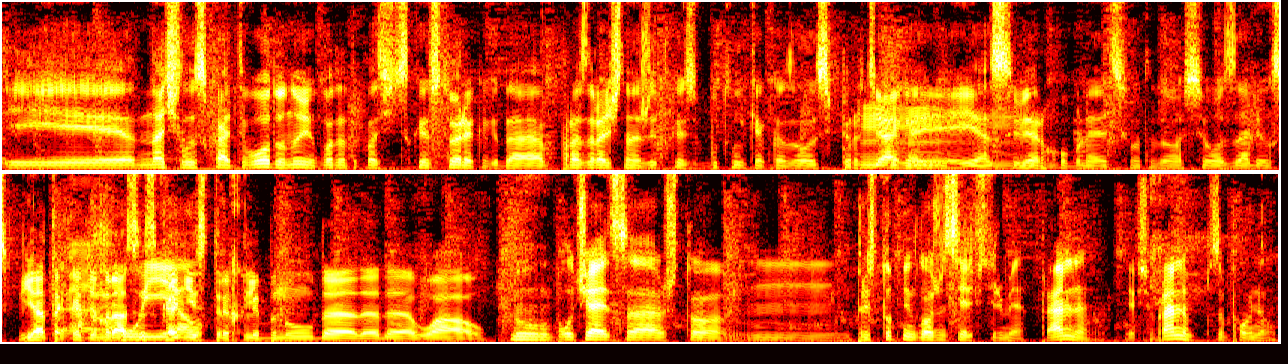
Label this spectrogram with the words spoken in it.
и начал искать воду. Ну и вот эта классическая история, когда прозрачная жидкость в бутылке оказалась спиртягой, и я М. сверху, блядь, вот этого всего залил спирт. Я так один раз из Охуел. канистры хлебнул, да-да-да, вау. Ну, получается, что м, преступник должен сидеть в тюрьме, правильно? Я все правильно запомнил?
